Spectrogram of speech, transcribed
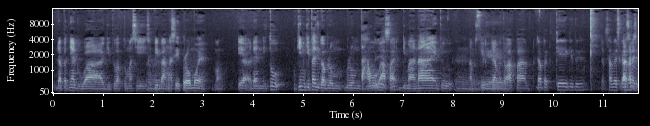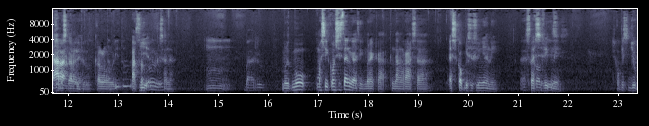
dapatnya dua gitu waktu masih sepi banget. Masih promo ya. Ya dan itu mungkin kita juga belum belum tahu apa di mana itu Amsterdam atau apa. Dapat K gitu. Sampai Kan sekarang, sampai sekarang, Sekarang ya. gitu. Kalau Tapi itu pagi ya ke sana. Hmm. baru. Menurutmu masih konsisten gak sih mereka tentang rasa es kopi susunya nih? Es Spesifik kopi nih. Kopi sejuk.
